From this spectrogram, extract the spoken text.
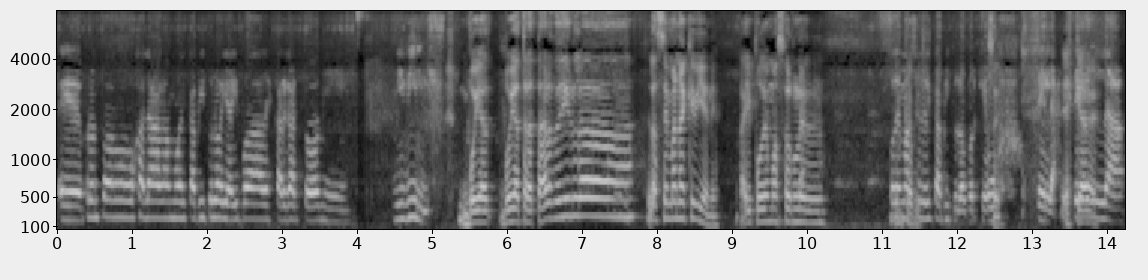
eh, pronto ojalá hagamos el capítulo y ahí pueda descargar todo mi, mi bilis. Voy a, voy a tratar de ir la, la semana que viene. Ahí podemos hacerle el. Podemos hacer el capítulo porque, Sí. uff, tela, Es que, a ver, tela.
